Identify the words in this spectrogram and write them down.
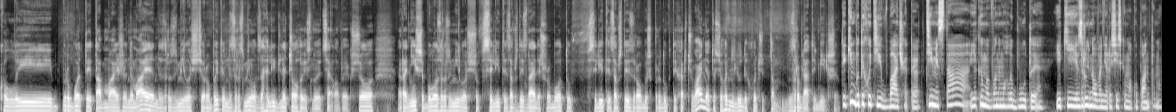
коли роботи там майже немає, не зрозуміло, що робити, не зрозуміло взагалі для чого існують села. Бо якщо раніше було зрозуміло, що в селі ти завжди знайдеш роботу, в селі ти завжди зробиш продукти харчування, то сьогодні люди хочуть там зробляти більше. Яким би ти хотів бачити ті міста, якими б вони могли бути? Які зруйновані російськими окупантами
